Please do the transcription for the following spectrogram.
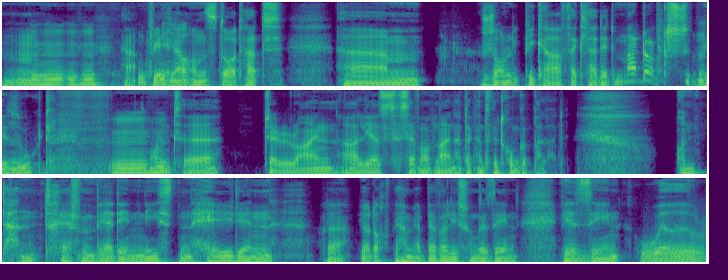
Mhm. Mhm. Ja, Find wir erinnern uns, dort hat ähm, Jean-Luc Picard verkleidet Maddox Mhm. gesucht Mhm. und äh, Jerry Ryan alias Seven of Nine hat da ganz wild rumgeballert. Und dann treffen wir den nächsten Helden. Oder ja doch, wir haben ja Beverly schon gesehen. Wir sehen Will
